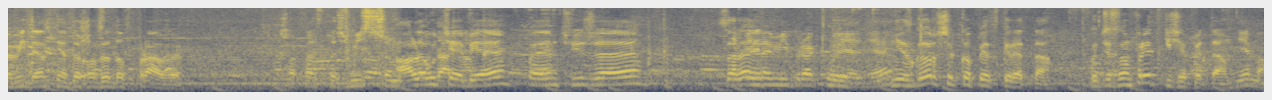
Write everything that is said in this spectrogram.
Ewidentnie dochodzę do wprawy. Szafa jesteś mistrzem. Ale u ciebie powiem ci, że wcale Wiele mi brakuje, nie? nie zgorszy kopiec. Tylko gdzie są frytki się pytam. Nie ma.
